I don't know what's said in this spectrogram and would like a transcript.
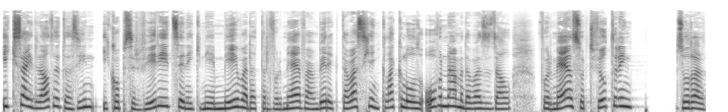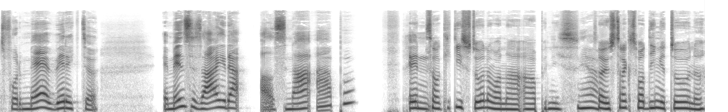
ik zag er altijd als in, ik observeer iets en ik neem mee wat dat er voor mij van werkt. Dat was geen klakkeloze overname, dat was dus al voor mij een soort filtering, zodat het voor mij werkte. En mensen zagen dat als naapen. En... Zal ik iets tonen wat naapen is? Ja. Zal je straks wat dingen tonen?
